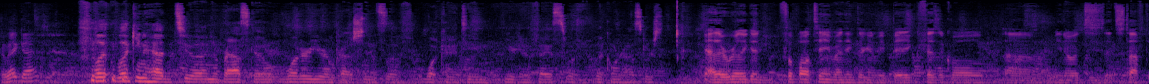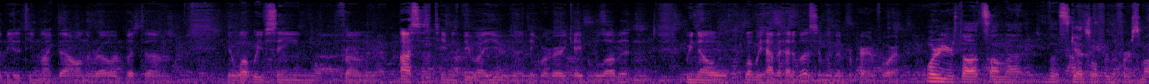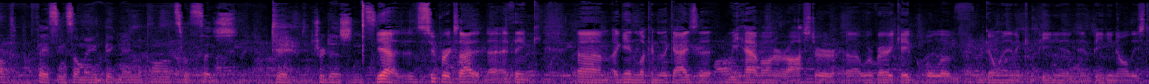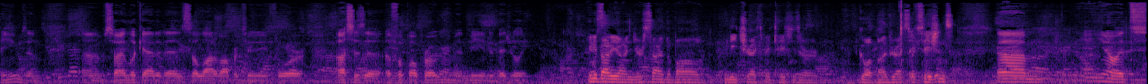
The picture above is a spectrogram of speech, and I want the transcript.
Go ahead, guys. Look, looking ahead to uh, Nebraska, what are your impressions of what kind of team you're going to face with the Cornhuskers? Yeah, they're a really good football team. I think they're going to be big, physical. Um, you know, it's it's tough to beat a team like that on the road, but um, you know, what we've seen from us as a team is BYU, and I think we're very capable of it, and we know what we have ahead of us, and we've been preparing for it. What are your thoughts on that, the schedule for the first month, facing so many big name opponents with such traditions? Yeah, super excited. I think, um, again, looking to the guys that we have on our roster, uh, we're very capable of going in and competing and, and beating all these teams. And um, so I look at it as a lot of opportunity for us as a, a football program and me individually. Anybody on your side of the ball meet your expectations or go above your expectations? Um, you know, it's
